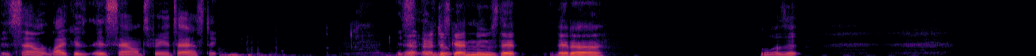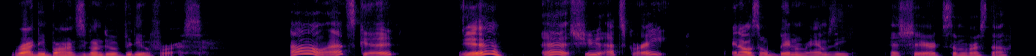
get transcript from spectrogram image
It sounds like it, it sounds fantastic. It's, I just got news that that uh who was it? Rodney Barnes is going to do a video for us. Oh, that's good. Yeah. Yeah, shoot, that's great. And also Ben Ramsey has shared some of our stuff.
